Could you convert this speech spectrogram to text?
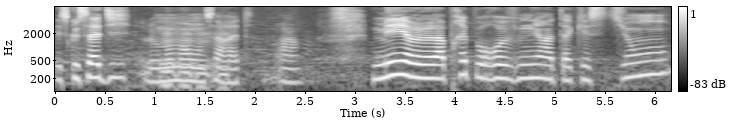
et ce que ça dit le Mm, moment où mm, on mm. s'arrête. Voilà. Mais après, pour revenir à ta question,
